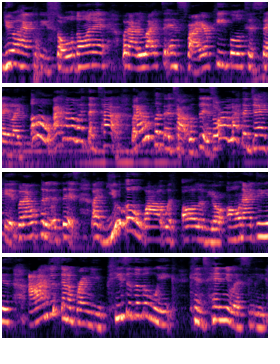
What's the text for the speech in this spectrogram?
you don't have to be sold on it but i like to inspire people to say like oh i kind of like that top but i will put that top with this or i like that jacket but i will put it with this. Like you go wild with all of your own ideas. I'm just gonna bring you pieces of the week continuously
